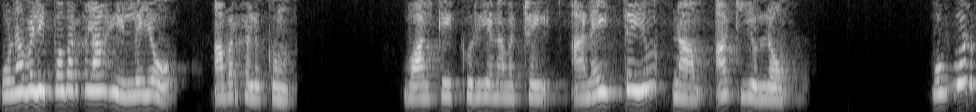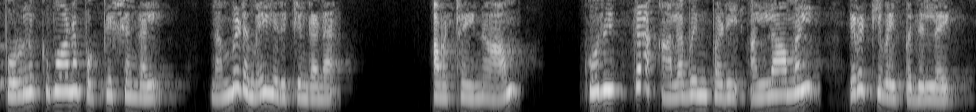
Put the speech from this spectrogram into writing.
உணவளிப்பவர்களாக இல்லையோ அவர்களுக்கும். வாழ்க்கைக்குரியனவற்றை அனைத்தையும் நாம் ஆக்கியுள்ளோம். ஒவ்வொரு பொருளுக்குமான பொக்கிஷங்கள் நம்மிடமே இருக்கின்றன. அவற்றை நாம் குறித்த அளவின்படி அல்லாமல் இறக்கி வைப்பதில்லை.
